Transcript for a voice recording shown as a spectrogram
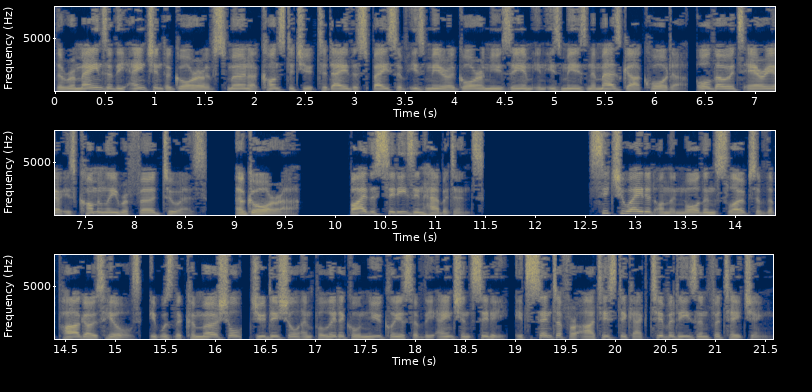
The remains of the ancient agora of Smyrna constitute today the space of Izmir Agora Museum in Izmir's Namazgah quarter, although its area is commonly referred to as agora by the city's inhabitants. Situated on the northern slopes of the Pagos Hills, it was the commercial, judicial and political nucleus of the ancient city, its center for artistic activities and for teaching.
